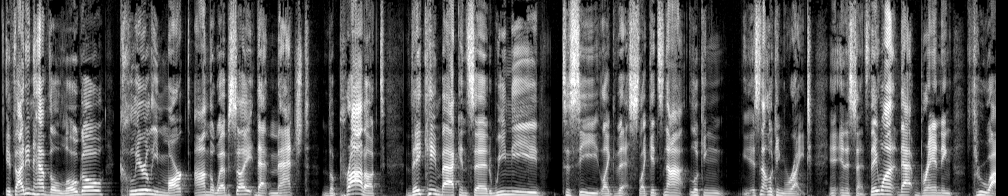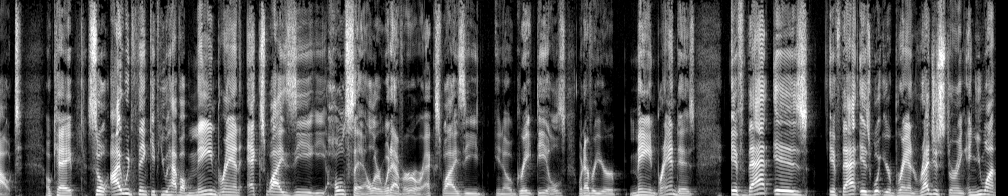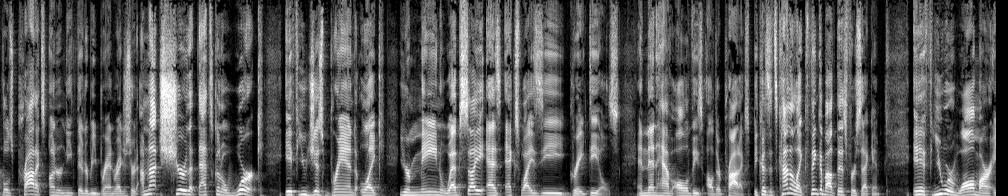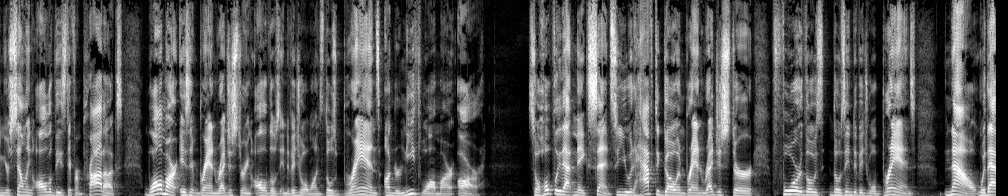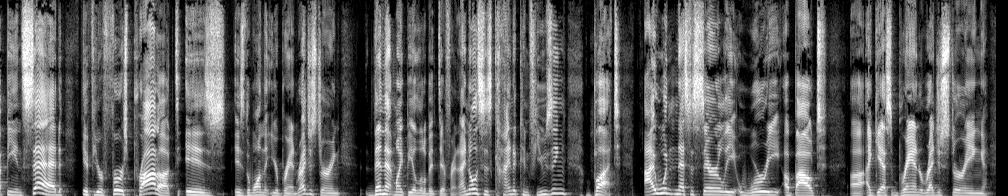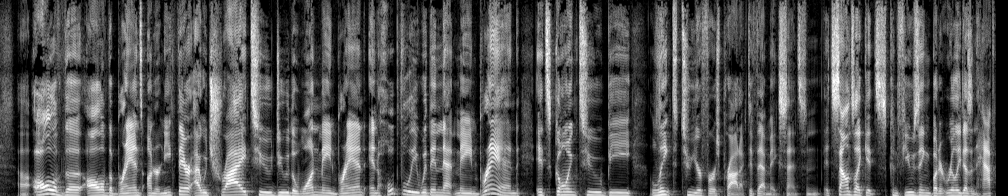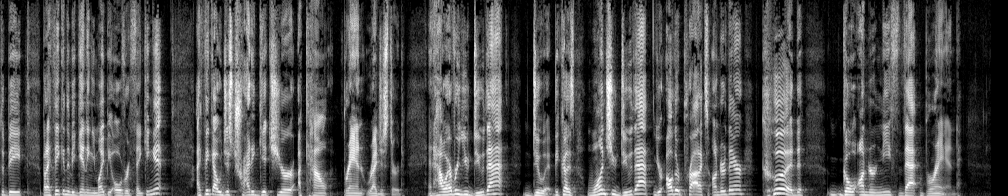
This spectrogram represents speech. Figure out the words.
if I didn't have the logo clearly marked on the website that matched the product, they came back and said, we need to see like this. Like it's not looking, it's not looking right in, in a sense. They want that branding throughout. Okay. So I would think if you have a main brand XYZ wholesale or whatever, or XYZ, you know, great deals, whatever your main brand is, if that is if that is what you're brand registering and you want those products underneath there to be brand registered, I'm not sure that that's going to work if you just brand like your main website as XYZ great deals and then have all of these other products. Because it's kind of like, think about this for a second. If you were Walmart and you're selling all of these different products, Walmart isn't brand registering all of those individual ones. Those brands underneath Walmart are. So hopefully that makes sense. So you would have to go and brand register for those those individual brands. Now, with that being said, if your first product is is the one that you're brand registering, then that might be a little bit different. I know this is kind of confusing, but I wouldn't necessarily worry about, uh, I guess, brand registering uh, all of the all of the brands underneath there. I would try to do the one main brand, and hopefully within that main brand, it's going to be linked to your first product, if that makes sense. And it sounds like it's confusing, but it really doesn't have to be. But I think in the beginning you might be overthinking it. I think I would just try to get your account brand registered, and however you do that do it. Because once you do that, your other products under there could go underneath that brand.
